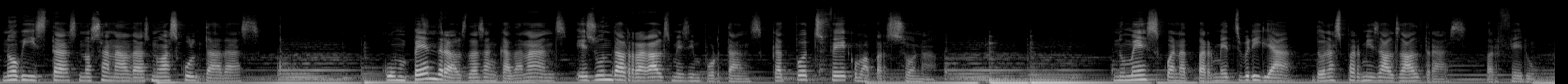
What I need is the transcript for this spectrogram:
no vistes, no sanades, no escoltades. Comprendre els desencadenants és un dels regals més importants que et pots fer com a persona. Només quan et permets brillar, dones permís als altres per fer-ho.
